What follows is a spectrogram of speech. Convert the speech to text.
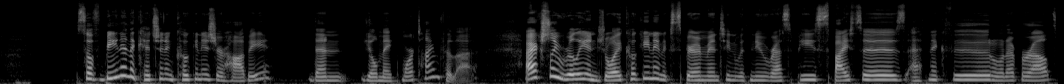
so if being in the kitchen and cooking is your hobby, then you'll make more time for that. I actually really enjoy cooking and experimenting with new recipes, spices, ethnic food, whatever else.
